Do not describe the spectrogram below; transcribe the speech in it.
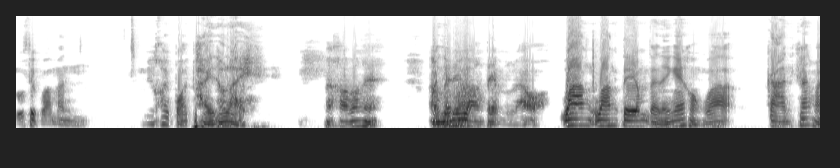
รู้สึกว่ามันไม่ค่อยปลอดภัยเท่าไหร่ หมายความว่าไงหมายถึงว่ามันไม่ได้วางเต็มอยู่แล้วเหรอวางวางเต็มแต่ในแง่ของว่าการเคลื่อนไหว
